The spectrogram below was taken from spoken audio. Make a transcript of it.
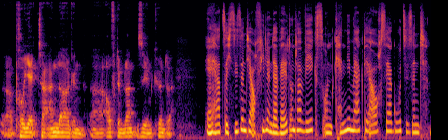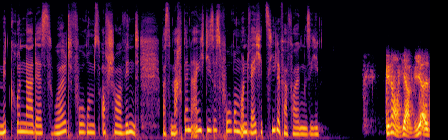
äh, Projekte, Anlagen äh, auf dem Land sehen könnte. Herr Herzig, Sie sind ja auch viel in der Welt unterwegs und kennen die Märkte ja auch sehr gut. Sie sind Mitgründer des World Forums Offshore Wind. Was macht denn eigentlich dieses Forum und welche Ziele verfolgen Sie? Genau, ja, wir als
